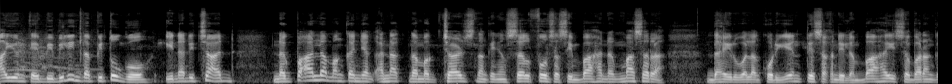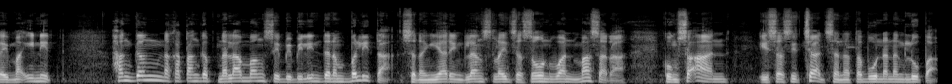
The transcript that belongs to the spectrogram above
Ayon kay Bibilinda Pitugo, ina ni Chad, nagpaalam ang kanyang anak na mag-charge ng kanyang cellphone sa simbahan ng Masara dahil walang kuryente sa kanilang bahay sa barangay Mainit. Hanggang nakatanggap na lamang si Bibilinda ng balita sa nangyaring landslide sa Zone 1 Masara kung saan isa si Chad sa natabunan ng lupa.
